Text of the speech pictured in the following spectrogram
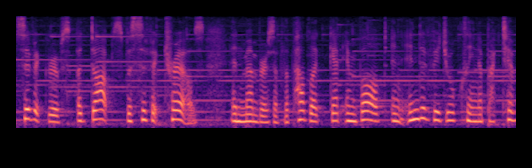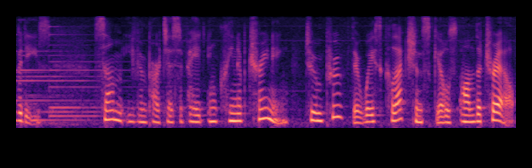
Civic groups adopt specific trails, and members of the public get involved in individual cleanup activities. Some even participate in cleanup training to improve their waste collection skills on the trail.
